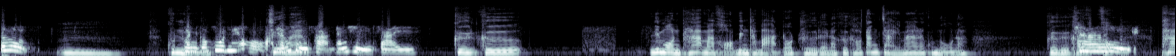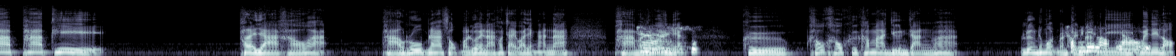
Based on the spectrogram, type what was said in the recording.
ก็แบบอืม คุณหนู มันก็พูดไม่ออกอะเชื่อทั้งไหม สงสารทั้งเห็นใจ คือคือ นิมนต์พระมาขอบิณฑบาตรถคือเลยนะคือเขาตั้งใจมากนะคุณหนูนะคือคือเขาใช่ เขา ภาพภาพที่ภรรยาเขาอะพารูปหน้าศพมาด้วยนะ เข้าใจว่าอย่างนั้นนะ พามาด้วยเนี่ยใช่คือเขาเขาคือเขามายืนยันว่า เรื่องทั้งหมดมันเขาเป็นไม่แบได้บหลอกนี้เราไม่ได้หลอก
